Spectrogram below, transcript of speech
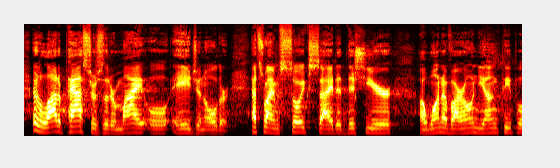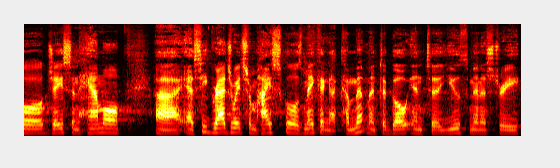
there's a lot of pastors that are my age and older. That's why I'm so excited. This year, uh, one of our own young people, Jason Hamill, uh, as he graduates from high school, is making a commitment to go into youth ministry.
